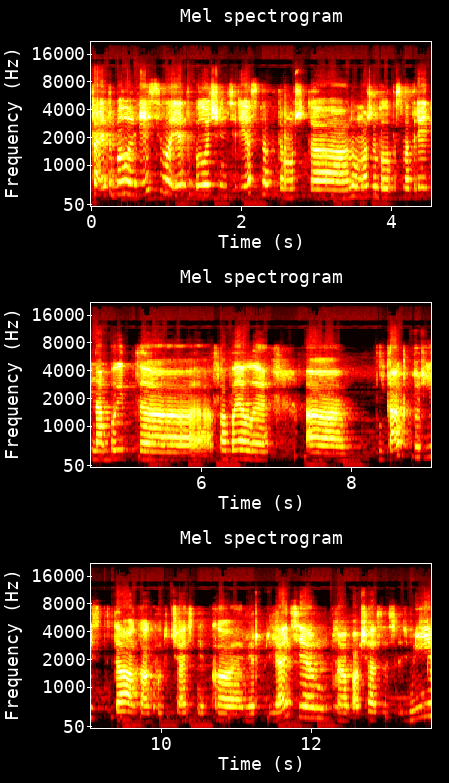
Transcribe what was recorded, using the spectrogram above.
Да, это было весело, и это было очень интересно, потому что, ну, можно было посмотреть на быт э, фавелы э, как турист, да, а как вот участник э, мероприятия, э, пообщаться с людьми,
